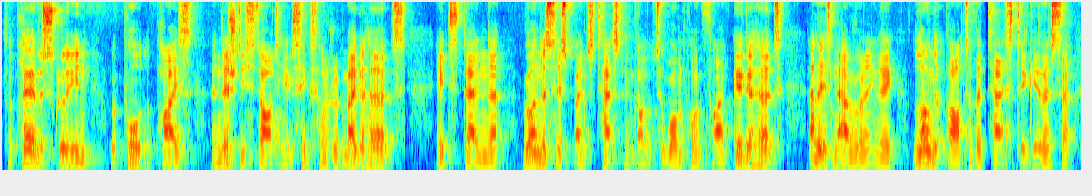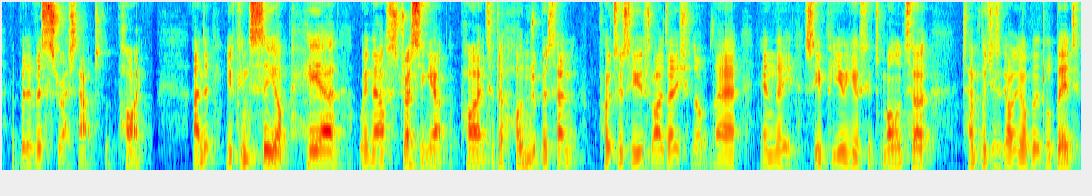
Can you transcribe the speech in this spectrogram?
It'll clear the screen, report the PIs initially starting at 600 megahertz. It's then uh, run the sysbench test and got it to 1.5 gigahertz, and it's now running the longer part of the test to give us a, a bit of a stress out to the Pi. And you can see up here, we're now stressing out the Pi at 100% processor utilization up there in the CPU usage monitor. Temperature's going up a little bit,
